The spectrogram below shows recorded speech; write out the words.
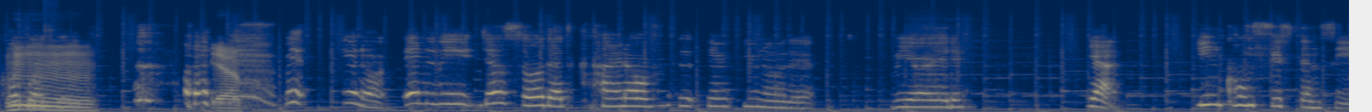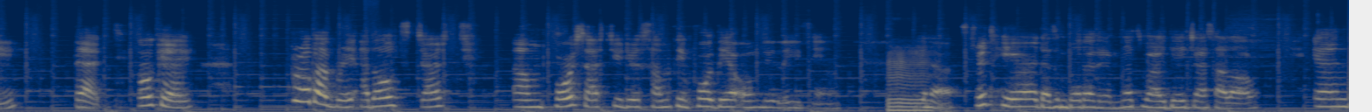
conversely. Mm, yeah. we, you know, and we just saw that kind of, you know, the weird, yeah, inconsistency that, okay, probably adults just um, force us to do something for their own reason. You Mm, know, straight hair doesn't bother them. That's why they just allow. And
